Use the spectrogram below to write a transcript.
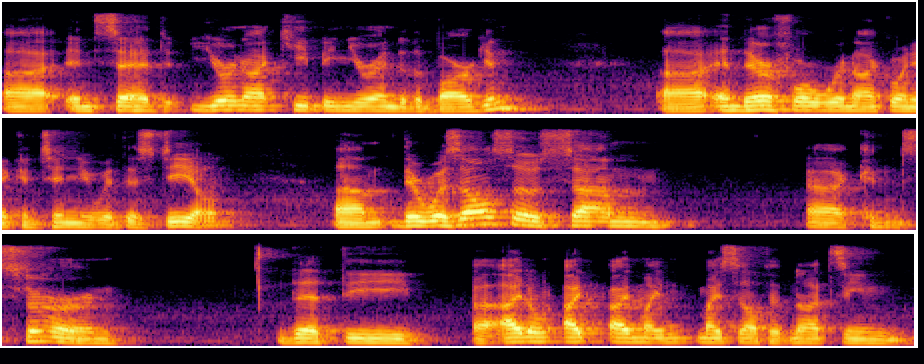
uh, and said, You're not keeping your end of the bargain, and therefore we're not going to continue with this deal. Um, there was also some uh, concern that the uh, I don't I, I my, myself have not seen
